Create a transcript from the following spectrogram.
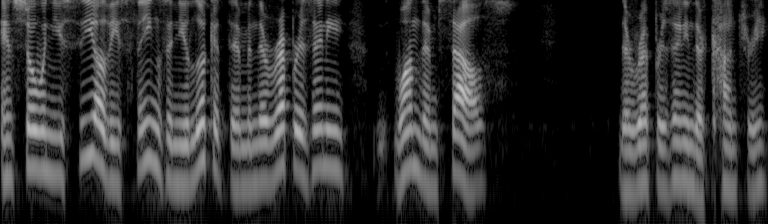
And so when you see all these things and you look at them and they're representing one themselves, they're representing their country,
